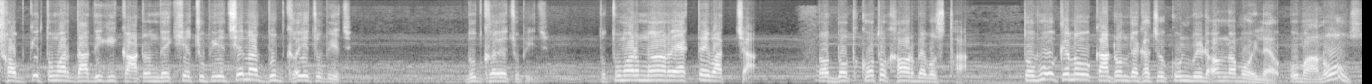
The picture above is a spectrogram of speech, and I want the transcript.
সবকে তোমার দাদি কি কার্টন দেখিয়ে চুপিয়েছে না দুধ খাইয়ে চুপিয়েছে? দুধ খাইয়ে চুপিয়েছে। তো তোমার মার একটাই বাচ্চা। দুধ কত খাওয়ার ব্যবস্থা? তবুও কেন কার্টুন দেখাচ্ছ কোন বেঢঙ্গা মহিলা? ও মানুষ?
